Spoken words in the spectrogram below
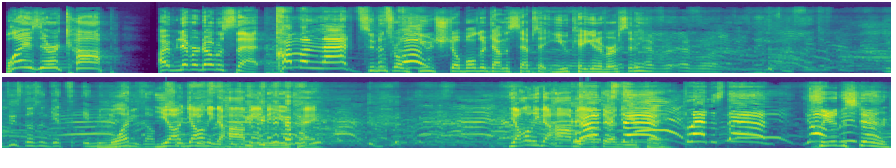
Why is there a cop? I've never noticed that. Come on, lads. Students let's roll go. huge snow boulder down the steps at UK University. Every- everyone. If this doesn't get a million What? views, I'll Y'all, so y'all need a hobby in the UK. Y'all need a hobby out there in the UK. Clear the stand. Yo, Clear the stairs.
